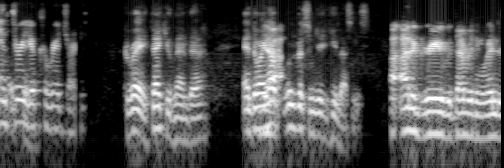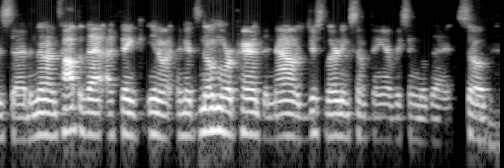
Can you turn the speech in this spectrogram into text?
and through okay. your career journey. Great, thank you, Linda. And Dewayne, Yeah. how, what have been some of your key lessons? I- I'd agree with everything Linda said. And then on top of that, I think, you know, and it's no more apparent than now, you're just learning something every single day. So, mm-hmm.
